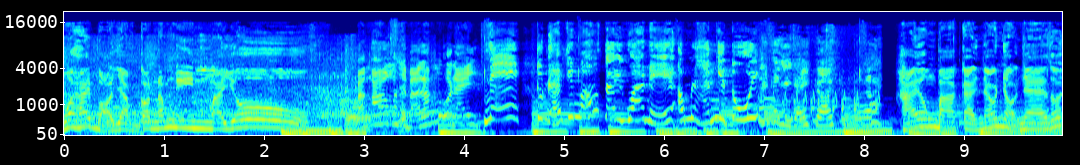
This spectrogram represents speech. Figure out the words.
Mua hai bỏ giảm còn năm nghìn mà vô. Bà ngon thì bà lắng qua đây. Nè, tôi để cái ngón tay qua nè. Ông làm gì tôi Hai ông bà cãi nhau nhỏ nhẹ thôi.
